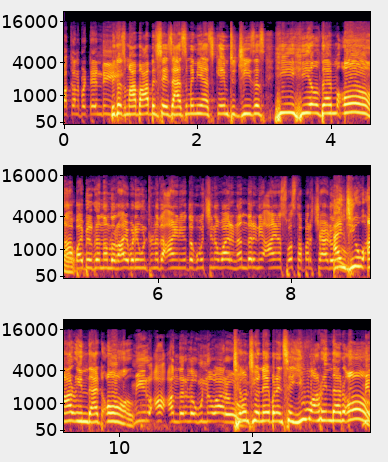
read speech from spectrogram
పక్కన పెట్టండి Because my Bible says, as many as came to Jesus, he healed them నా all. బైబిల్ గ్రంథంలో రాయబడి ఉంటున్నది ఆయన యుద్ధకు వచ్చిన వారిని అందరినీ ఆయన స్వస్థపరిచాడు And you are in that all. మీరు ఆ అందరిలో ఉన్నవారు Turn to your neighbor and say, You are in that all. మీ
